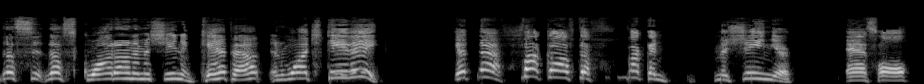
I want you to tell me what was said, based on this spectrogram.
They'll sit, they'll squat on a machine and camp out and watch TV. Get the fuck off the fucking machine, you asshole.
